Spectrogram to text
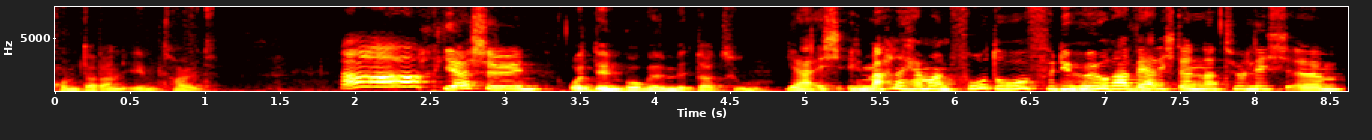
Kommt da dann eben halt. Ja, schön. Und den Buggel mit dazu. Ja, ich, ich mache nachher mal ein Foto. Für die Hörer werde ich dann natürlich ähm,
